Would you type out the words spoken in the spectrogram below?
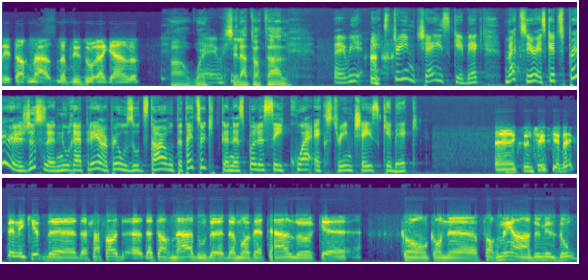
les tornades, là, puis les ouragans. Là. Ah ouais, Ben oui. c'est la totale. Ben oui, Extreme Chase Québec. Mathieu, est-ce que tu peux euh, juste euh, nous rappeler un peu aux auditeurs ou peut-être ceux qui ne te connaissent pas, c'est quoi Extreme Chase Québec? Euh, Extreme Chase Québec, c'est une équipe de, chasseurs de, de tornades ou de, mauvais temps qu'on, a formé en 2012.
